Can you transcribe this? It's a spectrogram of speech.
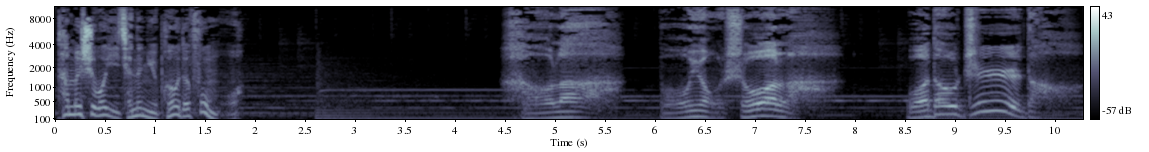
他们是我以前的女朋友的父母。好了，不用说了，我都知道，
